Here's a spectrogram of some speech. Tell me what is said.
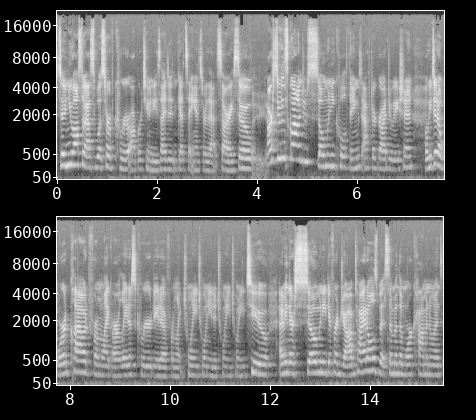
So and you also asked what sort of career opportunities. I didn't get to answer that. Sorry. So There you go. our students go out and do so many cool things after graduation. We did a word cloud from like our latest career data from like 2020 to 2022. I mean, there's so many different job titles, but some of the more common ones.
